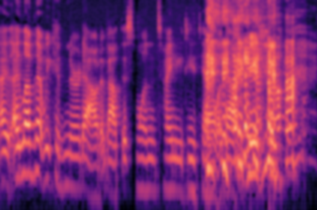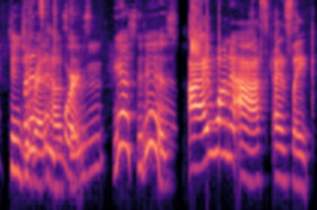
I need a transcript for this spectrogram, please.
I, I love that we could nerd out about this one tiny detail about making gingerbread houses. important. Yes, it is. I want to ask, as like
